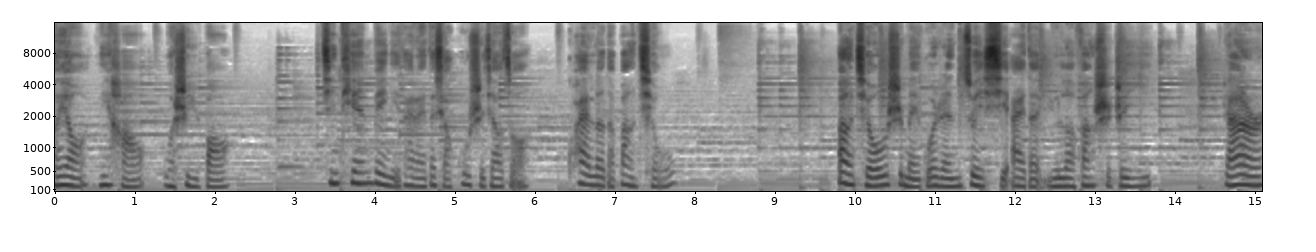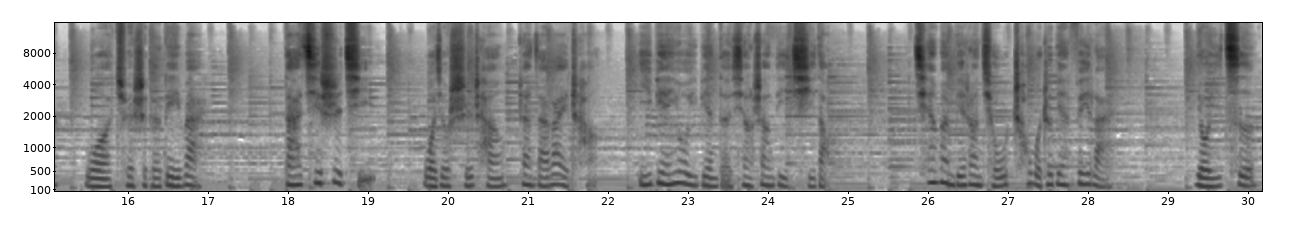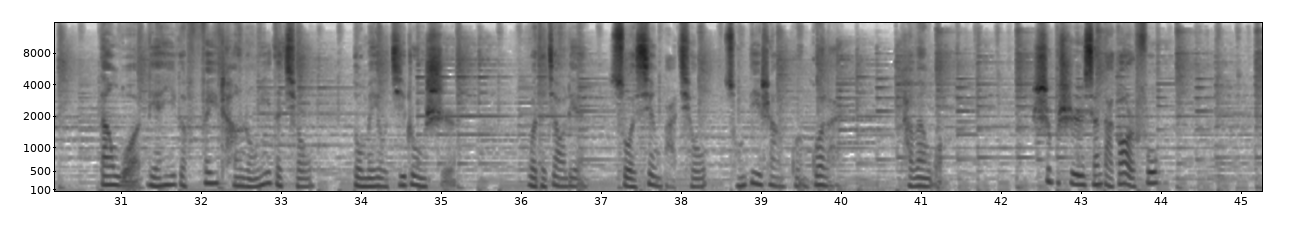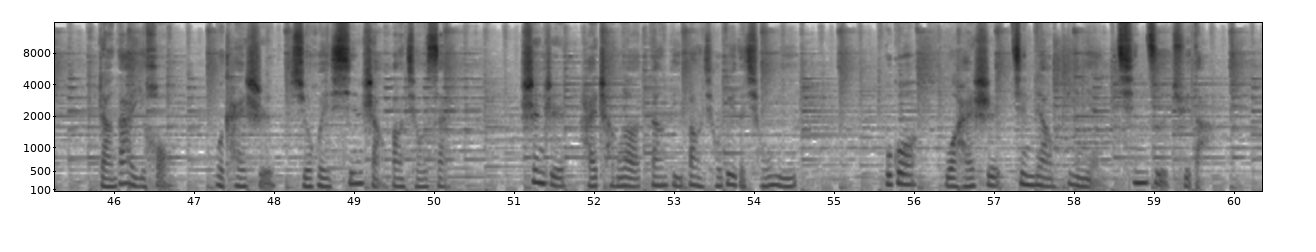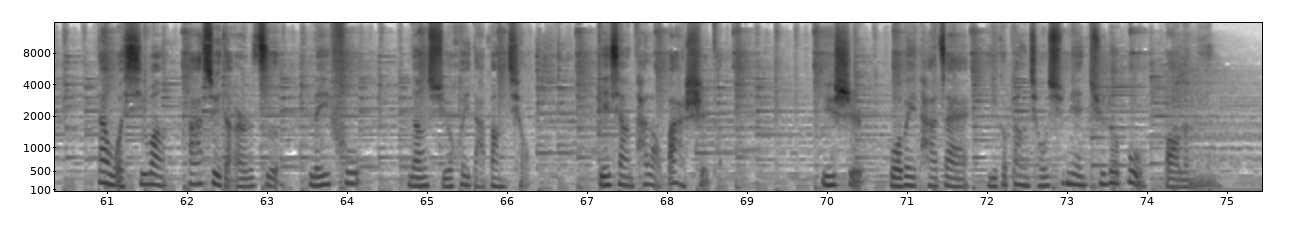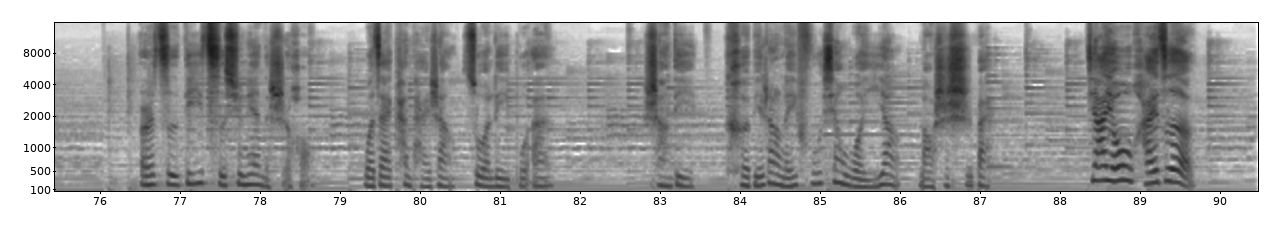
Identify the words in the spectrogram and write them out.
朋友你好，我是雨薄。今天为你带来的小故事叫做《快乐的棒球》。棒球是美国人最喜爱的娱乐方式之一，然而我却是个例外。打记事起，我就时常站在外场，一遍又一遍地向上帝祈祷，千万别让球朝我这边飞来。有一次，当我连一个非常容易的球都没有击中时，我的教练索性把球从地上滚过来。他问我：“是不是想打高尔夫？”长大以后，我开始学会欣赏棒球赛，甚至还成了当地棒球队的球迷。不过，我还是尽量避免亲自去打，但我希望八岁的儿子雷夫能学会打棒球，别像他老爸似的。于是，我为他在一个棒球训练俱乐部报了名。儿子第一次训练的时候，我在看台上坐立不安。上帝，可别让雷夫像我一样。老是失败，加油，孩子！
